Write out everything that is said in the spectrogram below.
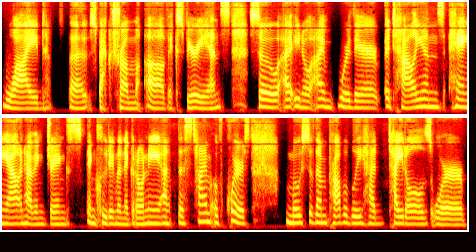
wide uh, spectrum of experience. So I, you know, I'm were there Italians hanging out and having drinks, including the Negroni at this time? Of course, most of them probably had titles or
